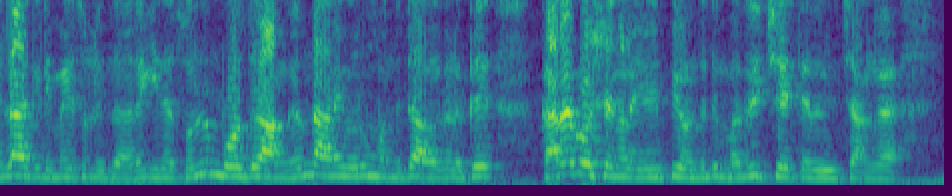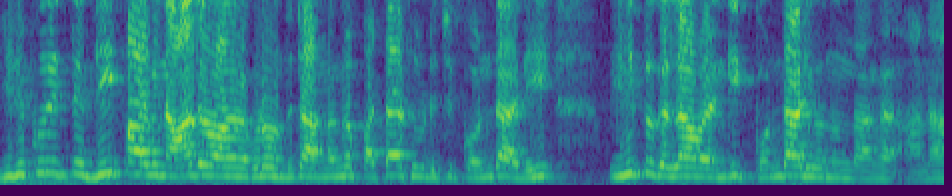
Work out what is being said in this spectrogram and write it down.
எல்லாருக்கிட்டையுமே சொல்லியிருந்தாரு. இதை சொல்லும்போது அங்கிருந்து அனைவரும் வந்துட்டு அவர்களுக்கு கரகோஷங்களை எழுப்பி வந்துட்டு மகிழ்ச்சியை தெரிவிச்சாங்க. இது குறித்து தீபாவின் ஆதரவாளர் கூட வந்துட்டு அங்கங்க பட்டாசு வெடிச்சு கொண்டாடி இனிப்புகள்லாம் வழங்கி கொண்டாடி வந்திருந்தாங்க. ஆனா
